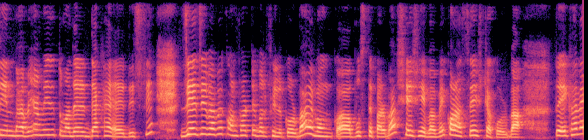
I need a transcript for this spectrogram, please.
তিনভাবে আমি তোমাদের দেখা দিচ্ছি। যে যেভাবে কমফর্টেবল ফিল করবা এবং বুঝতে পারবা, সে সেভাবে করার চেষ্টা করবা। তো এখানে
